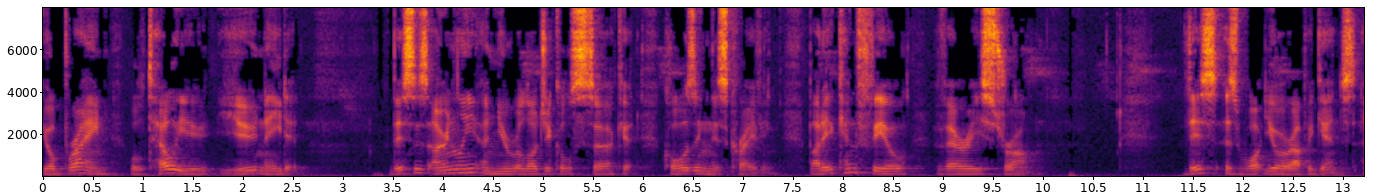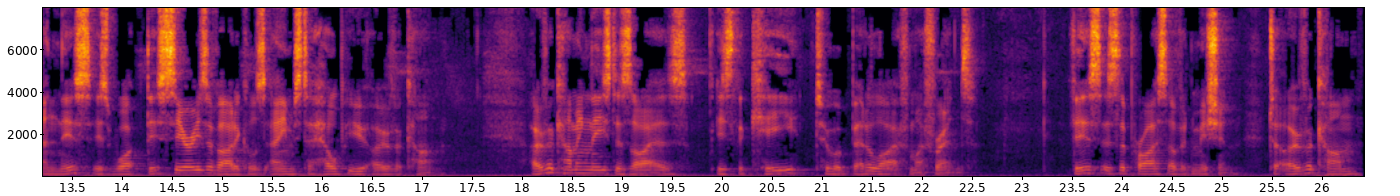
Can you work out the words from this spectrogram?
your brain will tell you you need it. This is only a neurological circuit causing this craving, but it can feel very strong. This is what you are up against, and this is what this series of articles aims to help you overcome. Overcoming these desires is the key to a better life, my friends. This is the price of admission to overcome,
